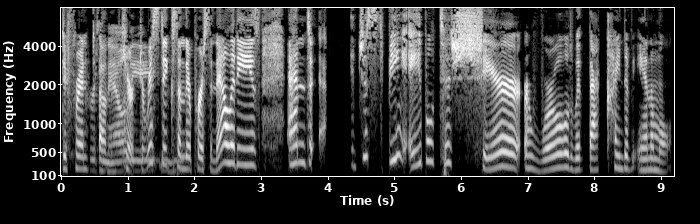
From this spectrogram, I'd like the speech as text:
different um, characteristics mm-hmm. and their personalities and just being able to share a world with that kind of animal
